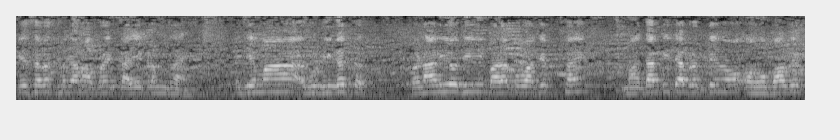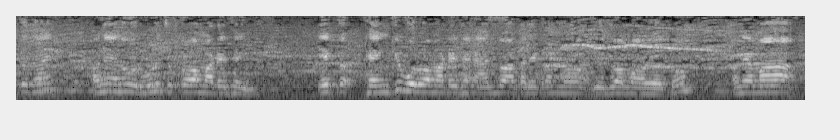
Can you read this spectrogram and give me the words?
કે સરસ મજાનો આપણો એક કાર્યક્રમ થાય. જેમાં રૂઢિગત પ્રણાલીઓથી બાળકો વાકેફ થાય માતા પિતા પ્રત્યેનો અહોભાવ વ્યક્ત થાય અને એનું ઋણ ચૂકવવા માટે થઈ. એક થેન્ક યુ બોલવા માટે થઈને આજનો આ કાર્યક્રમ યોજવામાં આવ્યો હતો. અને એમાં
